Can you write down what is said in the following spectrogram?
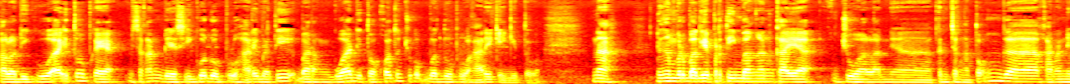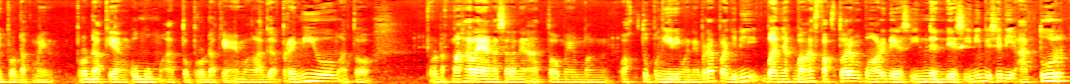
kalau di gua itu kayak misalkan DSI gua 20 hari berarti barang gua di toko tuh cukup buat 20 hari kayak gitu. Nah, dengan berbagai pertimbangan kayak jualannya kenceng atau enggak karena ini produk main produk yang umum atau produk yang emang agak premium atau produk mahal ya kasarannya atau memang waktu pengirimannya berapa. Jadi banyak banget faktor yang mempengaruhi DSI ini dan DSI ini bisa diatur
